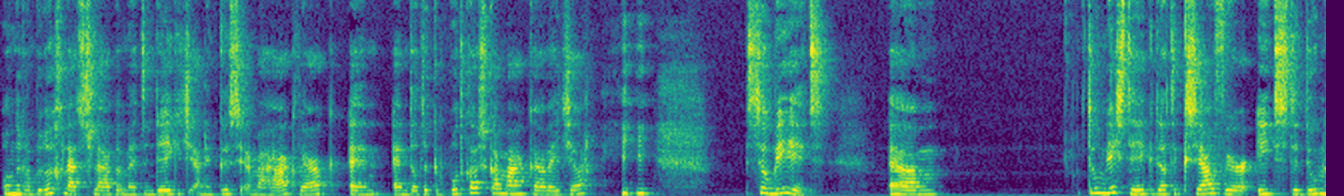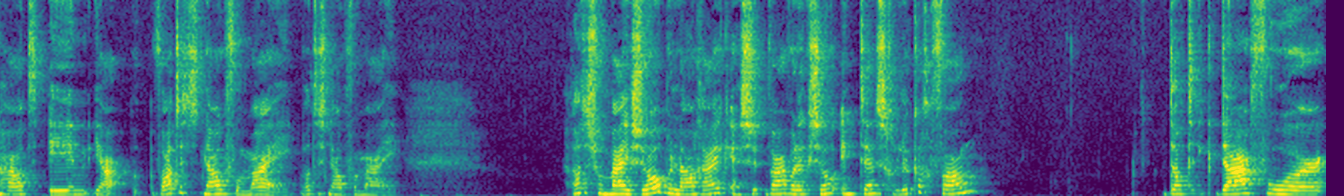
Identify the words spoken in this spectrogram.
onder een brug laat slapen met een dekentje en een kussen en mijn haakwerk. En, en dat ik een podcast kan maken, weet je. so be it. Um, toen wist ik dat ik zelf weer iets te doen had in, ja, wat is nou voor mij? Wat is nou voor mij? Wat is voor mij zo belangrijk en waar word ik zo intens gelukkig van? Dat ik daarvoor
